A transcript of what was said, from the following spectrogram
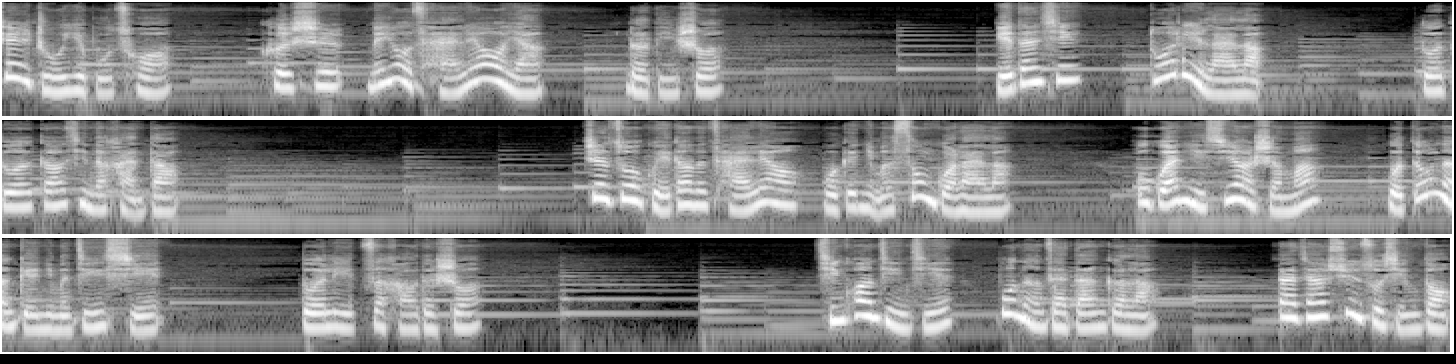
这主意不错，可是没有材料呀。乐迪说：“别担心，多利来了。”多多高兴的喊道：“制作轨道的材料我给你们送过来了，不管你需要什么，我都能给你们惊喜。”多利自豪地说：“情况紧急，不能再耽搁了，大家迅速行动。”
